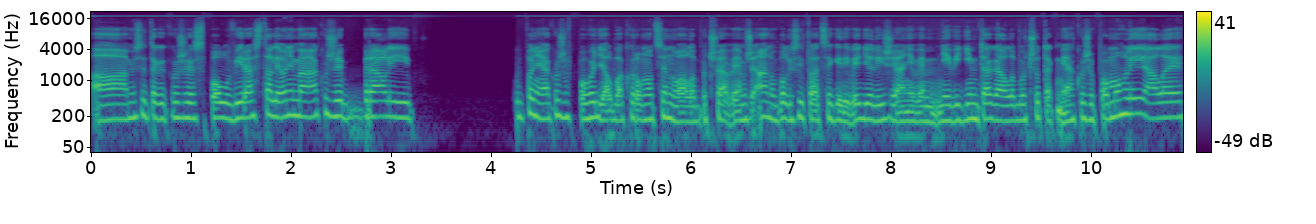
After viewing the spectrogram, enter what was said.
a my sme tak akože spolu vyrastali. Oni ma akože brali úplne akože v pohode alebo ako rovnocenu, alebo čo ja viem, že áno, boli situácie, kedy vedeli, že ja neviem, nevidím tak, alebo čo, tak mi akože pomohli, ale,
